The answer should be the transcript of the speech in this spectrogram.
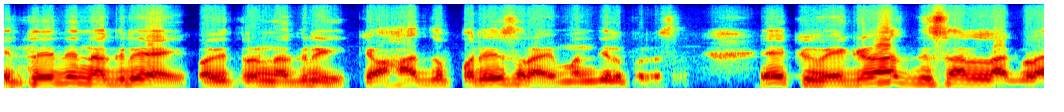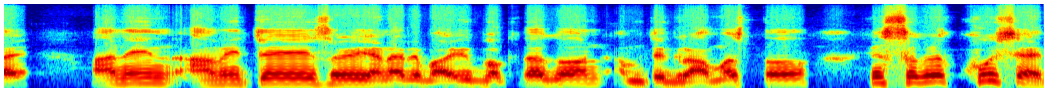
इथली जी नगरी आहे पवित्र नगरी किंवा हा जो परिसर आहे मंदिर परिसर एक वेगळाच दिसायला लागलाय. आणि आम्हीचे सगळे येणारे भावी भक्तगण आमचे ग्रामस्थ हे सगळे खुश आहेत.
